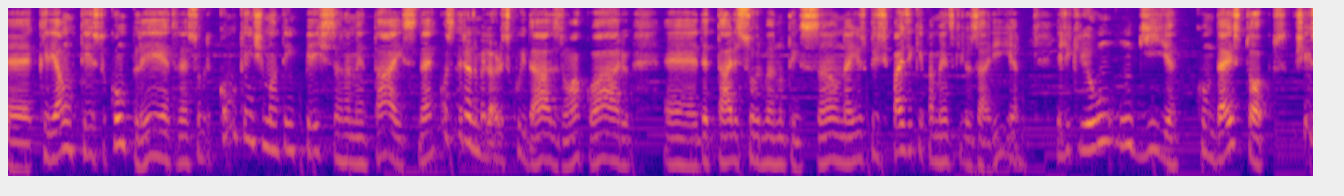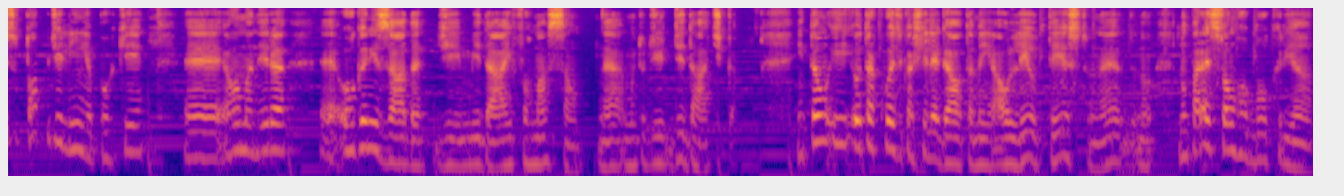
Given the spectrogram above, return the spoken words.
é, criar um texto completo né, sobre como que a gente mantém peixes ornamentais, né, considerando melhores cuidados no aquário, é, detalhes sobre manutenção né, e os principais equipamentos que ele usaria, ele criou um, um guia com 10 tópicos. Achei isso top de linha, porque é, é uma maneira é, organizada de me dar informação, né, muito didática. Então, e outra coisa que eu achei legal também ao ler o texto, né, não, não parece só um robô criando.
